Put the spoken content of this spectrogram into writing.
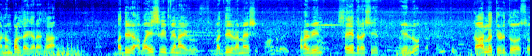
అనుంపల్ దగ్గర సార్ బద్రి వైసీపీ నాయకులు బద్రి రమేష్ ప్రవీణ్ సయ్యద్ రషీద్ వీళ్ళు కారులో తిడుతూ వస్తూ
